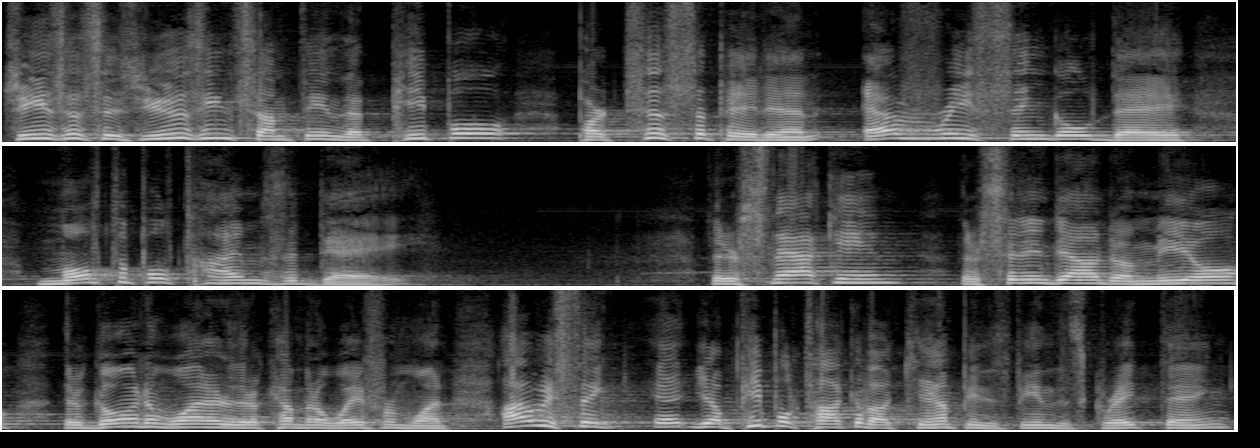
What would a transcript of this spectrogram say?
Jesus is using something that people participate in every single day, multiple times a day. They're snacking, they're sitting down to a meal, they're going to one or they're coming away from one. I always think, eh, you know, people talk about camping as being this great thing.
